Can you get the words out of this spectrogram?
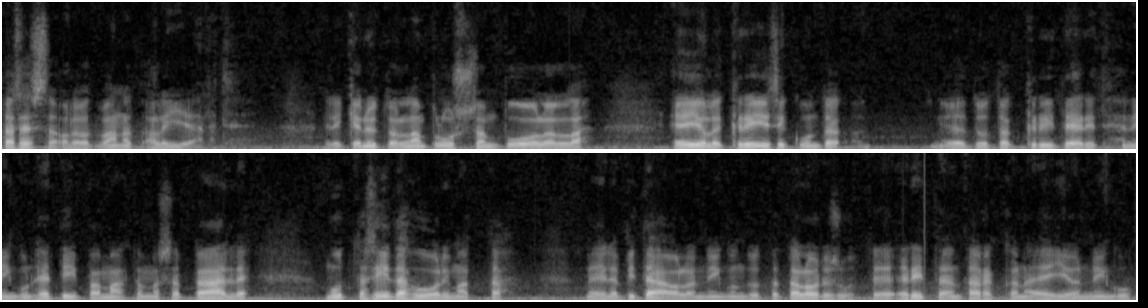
tasessa olevat vanhat alijäämät. Eli nyt ollaan plussan puolella, ei ole kriisikunta tuota, kriteerit niin kuin heti pamahtamassa päälle, mutta siitä huolimatta meillä pitää olla niin kuin, tuota, talouden suhteen erittäin tarkkana. Ei ole niin kuin,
